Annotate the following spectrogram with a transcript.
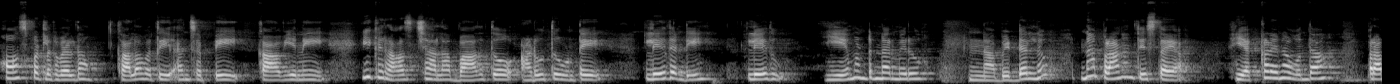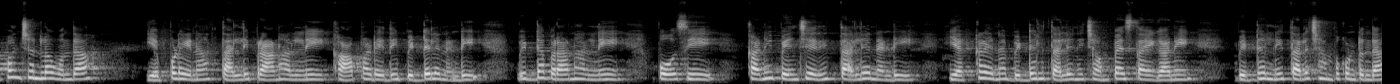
హాస్పిటల్కి వెళ్దాం కళావతి అని చెప్పి కావ్యని ఇక రాజు చాలా బాధతో అడుగుతూ ఉంటే లేదండి లేదు. ఏమంటున్నారు మీరు? నా బిడ్డలను నా ప్రాణం తీస్తాయా? ఎక్కడైనా ఉందా? ప్రపంచంలో ఉందా? ఎప్పుడైనా తల్లి ప్రాణాలని కాపాడేది బిడ్డలేనండి. బిడ్డ ప్రాణాలని పోసి కని పెంచేది తల్లేనండి. ఎక్కడైనా బిడ్డలు తల్లిని చంపేస్తాయి కానీ బిడ్డల్ని తల్లి చంపుకుంటుందా?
